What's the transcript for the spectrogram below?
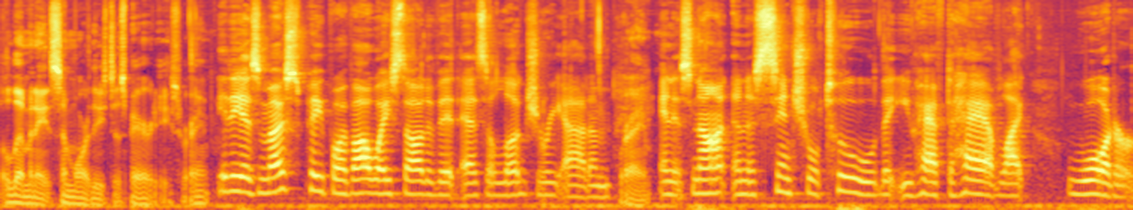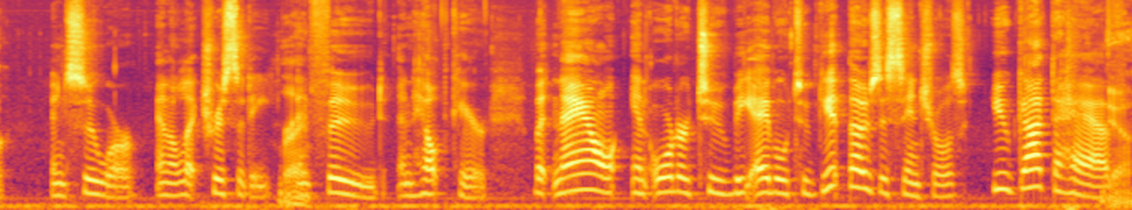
eliminate some more of these disparities, right? It is. Most people have always thought of it as a luxury item. Right. And it's not an essential tool that you have to have, like water and sewer and electricity Right. and food and health care. But now, in order to be able to get those essentials, you've got to have Yeah,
